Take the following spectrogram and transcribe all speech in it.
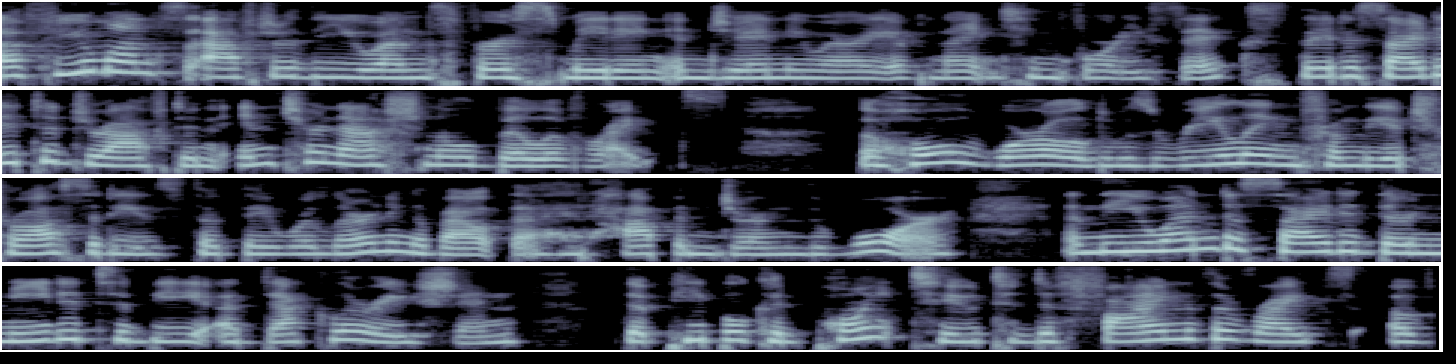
A few months after the UN's first meeting in January of 1946, they decided to draft an International Bill of Rights. The whole world was reeling from the atrocities that they were learning about that had happened during the war, and the UN decided there needed to be a declaration that people could point to to define the rights of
